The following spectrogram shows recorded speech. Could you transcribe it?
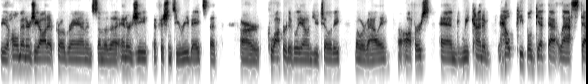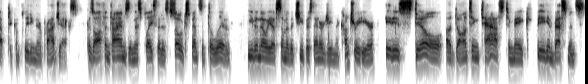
the home energy audit program and some of the energy efficiency rebates that our cooperatively owned utility Lower Valley uh, offers. And we kind of help people get that last step to completing their projects. Because oftentimes in this place that is so expensive to live, even though we have some of the cheapest energy in the country here, it is still a daunting task to make big investments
